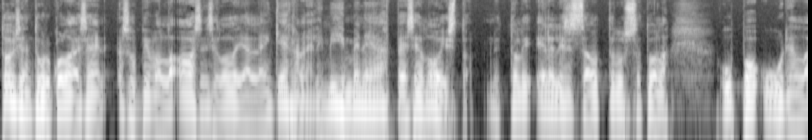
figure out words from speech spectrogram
toiseen turkulaiseen sopivalla aasinsillalla jälleen kerran, eli mihin menee FPC Loisto. Nyt oli edellisessä ottelussa tuolla Upo uudella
